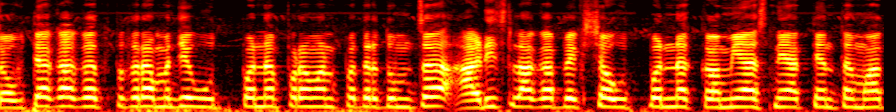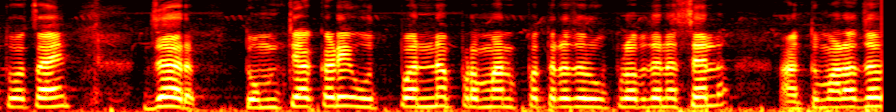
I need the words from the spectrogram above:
चौथ्या कागदपत्रा म्हणजे उत्पन्न प्रमाणपत्र. तुमचं अडीच लाखापेक्षा उत्पन्न कमी असणे अत्यंत महत्त्वाचं आहे. जर तुमच्याकडे उत्पन्न प्रमाणपत्र जर उपलब्ध नसेल आणि तुम्हाला जर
